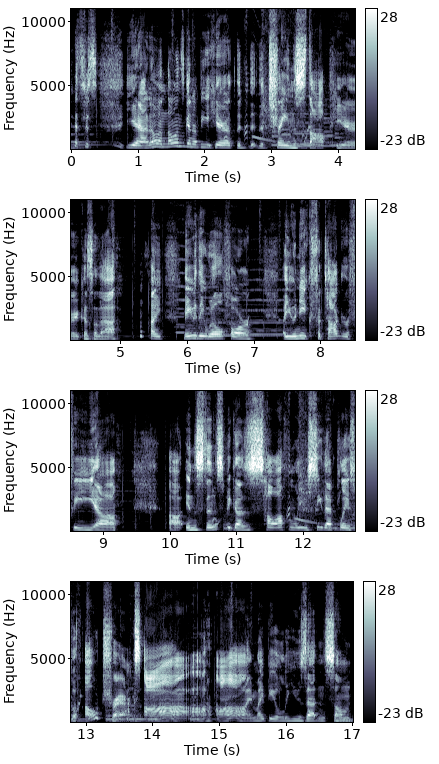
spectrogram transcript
it's just... Yeah, no, no one's gonna be here at the, the, the train stop here because of that. I, maybe they will for a unique photography uh, uh, instance, because how often will you see that place without tracks? Ah, ah, I might be able to use that in some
